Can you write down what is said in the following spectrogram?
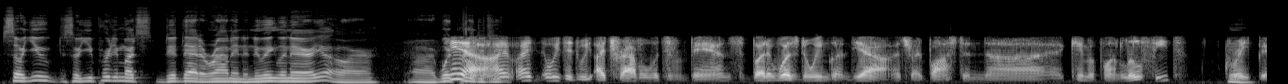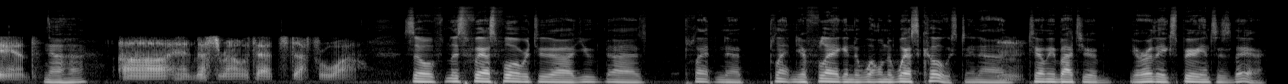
so you so you pretty much did that around in the New England area, or uh, what yeah, I, I we did. We I traveled with different bands, but it was New England. Yeah, that's right. Boston uh, came upon Little Feat, great mm. band, uh-huh. uh, and messed around with that stuff for a while. So let's fast forward to uh, you uh, planting uh, planting your flag in the on the West Coast, and uh, mm. tell me about your your early experiences there.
